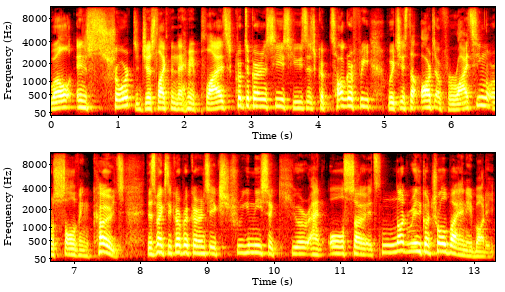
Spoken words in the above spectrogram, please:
Well, in short, just like the name implies, cryptocurrencies uses cryptography, which is the art of writing or solving codes. This makes the cryptocurrency extremely secure and also it's not really controlled by anybody.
